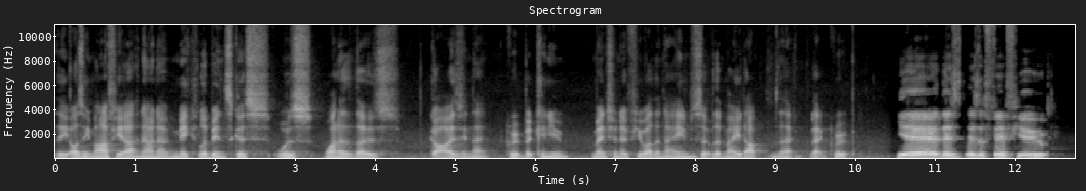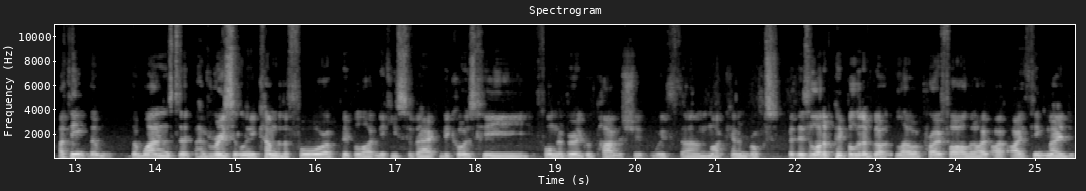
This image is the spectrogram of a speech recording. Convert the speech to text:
the Aussie Mafia. Now I know Mick Liubinskas was one of those guys in that group, but can you mention a few other names that, that made up that, that group? Yeah, there's there's a fair few. I think that the ones that have recently come to the fore are people like Niki Scevak because he formed a very good partnership with um, Mike Cannon-Brookes. But there's a lot of people that have got lower profile that I, I, I think made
